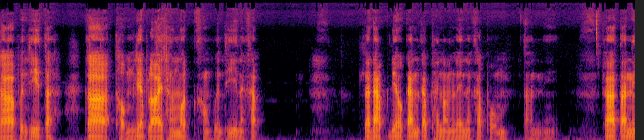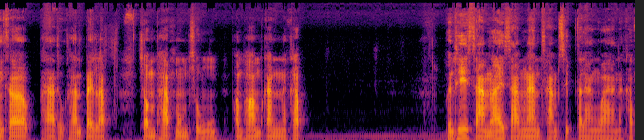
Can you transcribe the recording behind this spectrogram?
ก็พื้นที่ก็ถมเรียบร้อยทั้งหมดของพื้นที่นะครับ ระดับเดียวกันกับถนนเลยนะครับผมตอนนี้ ก็ตอนนี้ก็พาทุกท่านไปรับชมภาพมุมสูงพร้อมๆกันนะครับ พื้นที่สามไร่สามงานสามสิบตารางวานะครับ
